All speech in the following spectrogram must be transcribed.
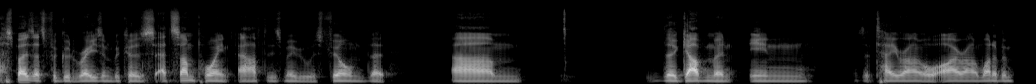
I suppose that's for good reason because at some point after this movie was filmed, that um, the government in was it Tehran or Iran, one of them,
